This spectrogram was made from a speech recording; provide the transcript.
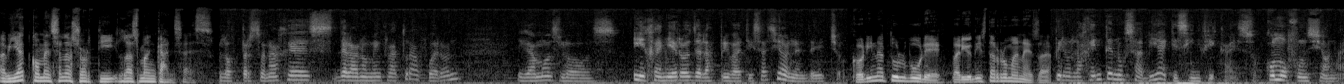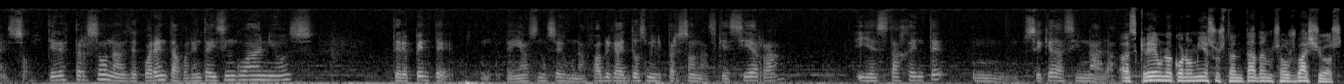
aviat comencen a sortir les mancances. Los personajes de la nomenclatura fueron digamos, los ingenieros de las privatizaciones, de hecho. Corina Tulbure, periodista romanesa. Pero la gente no sabía qué significa eso, cómo funciona eso. Tienes personas de 40 a 45 años, de repente tenías, no sé, una fábrica de 2.000 personas que cierra y esta gente mm, se queda sin nada. Es crea una economia sustentada en sous baixos.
